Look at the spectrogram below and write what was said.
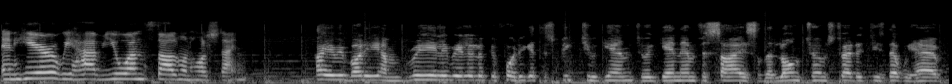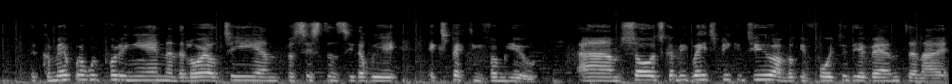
And here we have Johan Staël von Holstein. Hi everybody, I'm really, really looking forward to get to speak to you again, to again emphasize the long-term strategies that we have, the commitment we're putting in and the loyalty and persistency that we're expecting from you. Um, so it's going to be great speaking to you. I'm looking forward to the event, and I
